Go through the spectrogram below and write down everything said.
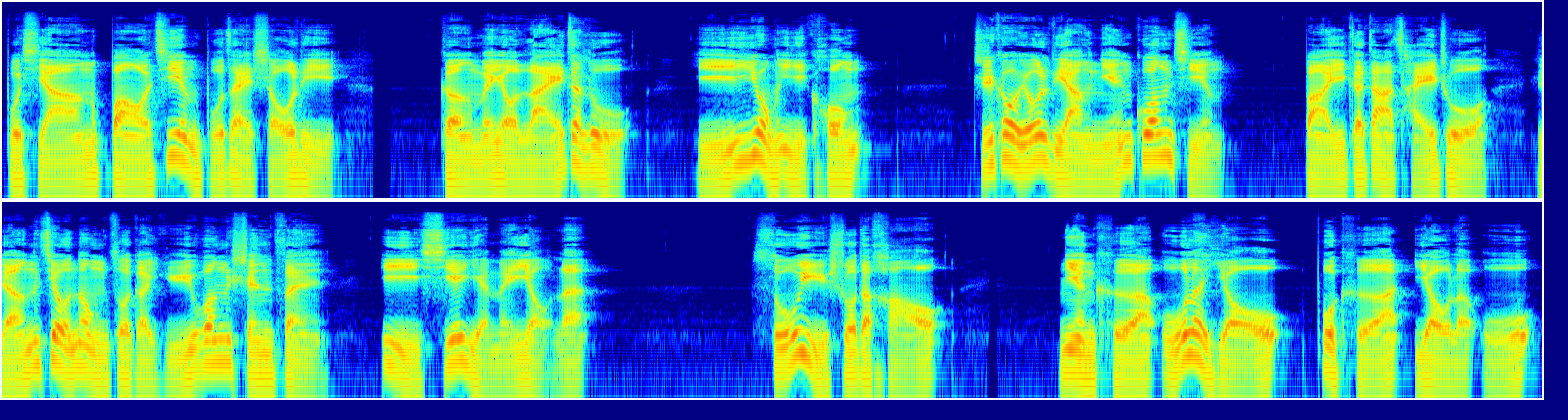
不想宝镜不在手里，更没有来的路，一用一空，只够有两年光景，把一个大财主仍旧弄作个渔翁身份，一些也没有了。俗语说得好。宁可无了有，不可有了无。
